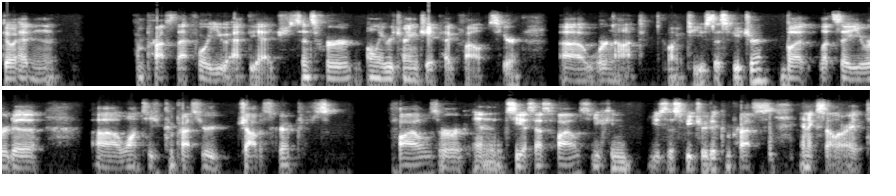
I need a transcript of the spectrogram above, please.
go ahead and compress that for you at the edge. Since we're only returning JPEG files here, uh, we're not going to use this feature. But let's say you were to uh, want to compress your JavaScript files or in CSS files, you can use this feature to compress and accelerate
